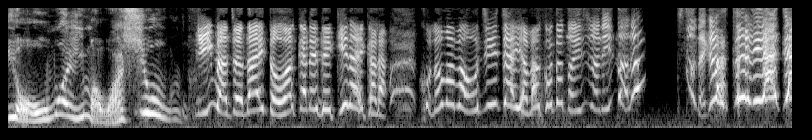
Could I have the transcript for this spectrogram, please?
いや、お前今わしを。今じゃないとお別れできないからこのままおじいちゃんや誠と一緒にいたらそれが普通になっちゃ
